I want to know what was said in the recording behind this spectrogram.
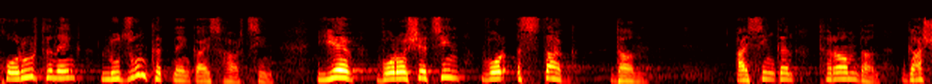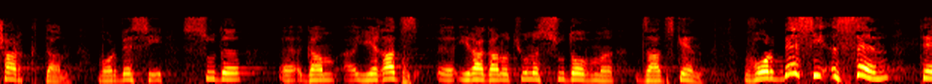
խորուրդ ունենք լուծում գտնենք այս հարցին եւ որոշեցին որ ըստակ դան այսինքն թրամ դան, գաշարք դան, որբեսի սուդը կամ եղած իրականությունը սուդով մը ծածկեն, որբեսի ասեն, թե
